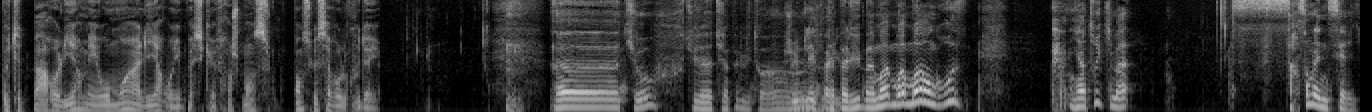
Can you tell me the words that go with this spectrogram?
Peut-être pas à relire, mais au moins à lire, oui, parce que franchement, je pense que ça vaut le coup d'œil. Euh, tu l'as, tu l'as pas lu toi hein Je ne l'ai pas T'as lu. pas lu? Bah, moi, moi, moi, en gros, il y a un truc qui m'a. Ça ressemble à une série.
